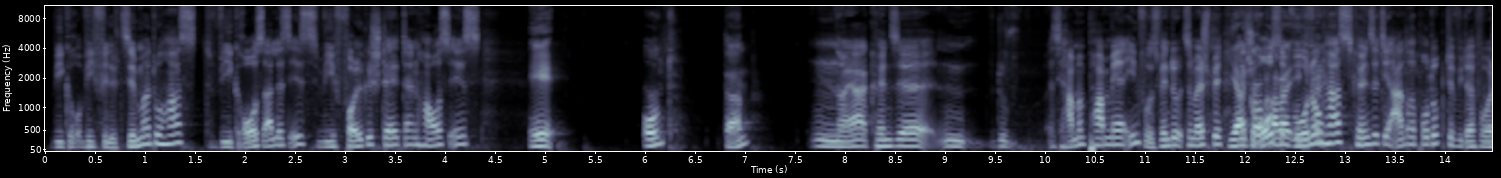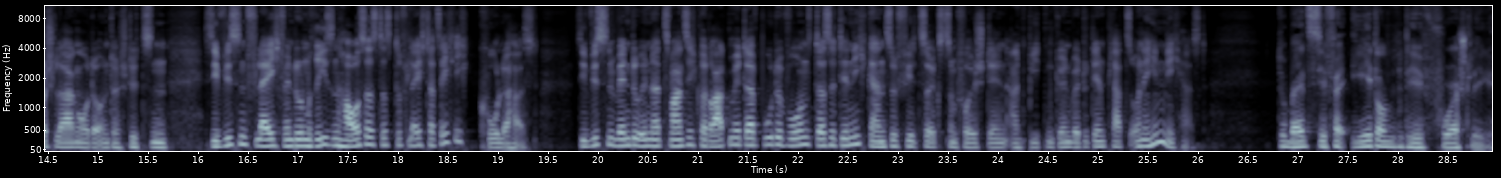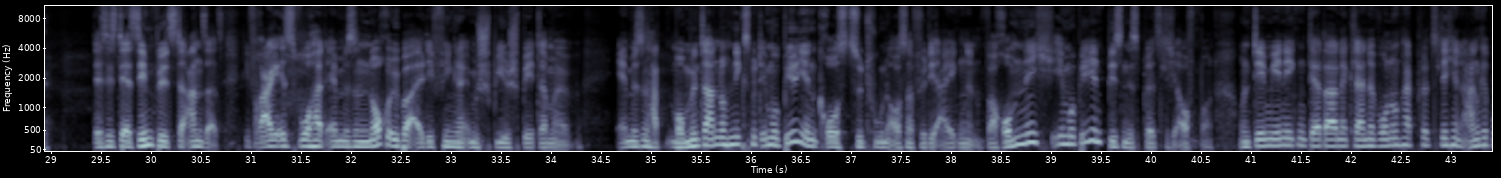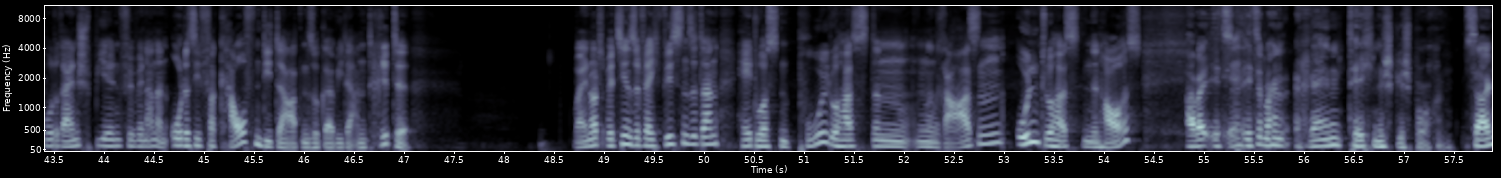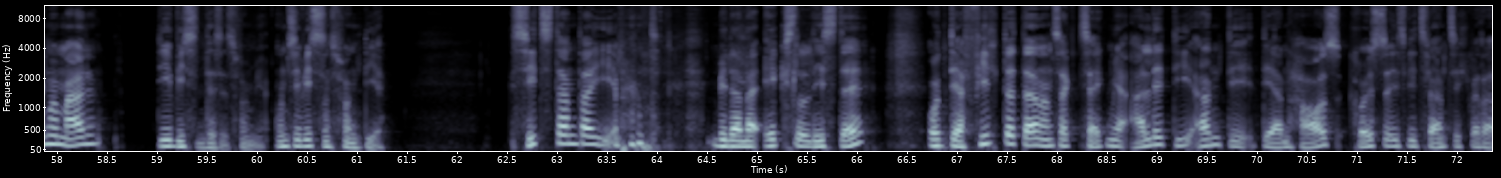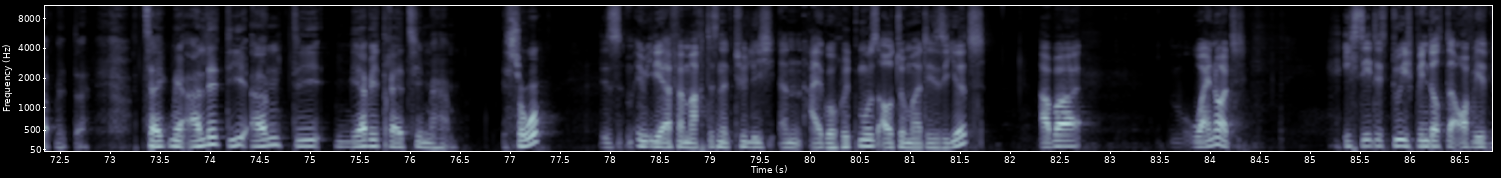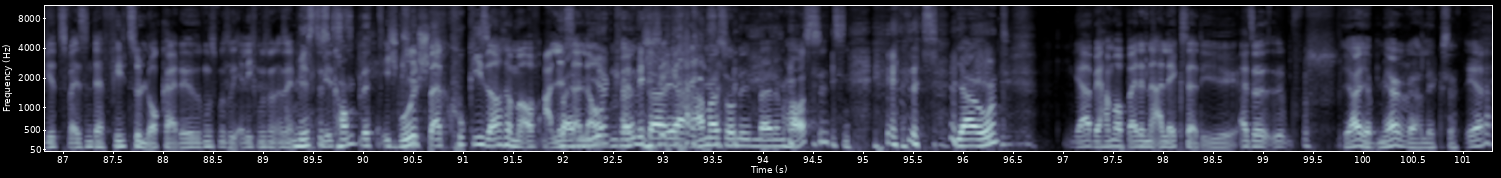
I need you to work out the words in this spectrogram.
wie, wie viel Zimmer du hast, wie groß alles ist, wie vollgestellt dein Haus ist. Eh. Und dann? Naja, können sie, du, sie haben ein paar mehr Infos. Wenn du zum Beispiel Ja, eine schon, große Wohnung hast, können sie dir andere Produkte wieder vorschlagen oder unterstützen. Sie wissen vielleicht, wenn du ein Riesenhaus hast, dass du vielleicht tatsächlich Kohle hast. Sie wissen, wenn du in einer 20 Quadratmeter Bude wohnst, dass sie dir nicht ganz so viel Zeugs zum Vollstellen anbieten können, weil du den Platz ohnehin nicht hast. Du meinst, sie veredeln die Vorschläge. Das ist der simpelste Ansatz. Die Frage ist, wo hat Amazon noch überall die Finger im Spiel später mal? Amazon hat momentan noch nichts mit Immobilien groß zu tun, außer für die eigenen. Warum nicht Immobilienbusiness plötzlich aufbauen? Und demjenigen, der da eine kleine Wohnung hat, plötzlich ein Angebot reinspielen für wen anderen. Oder sie verkaufen die Daten sogar wieder an Dritte. Why not? Beziehungsweise vielleicht wissen sie dann, hey, du hast einen Pool, du hast einen, einen Rasen und du hast ein Haus. Aber jetzt, jetzt mal rein technisch gesprochen. Sagen wir mal, die wissen das jetzt von mir und sie wissen es von dir. Sitzt dann da jemand mit einer Excel-Liste und der filtert dann und sagt, zeig mir alle die an, die, deren Haus größer ist wie 20 Quadratmeter. Zeig mir alle die an, die mehr wie drei Zimmer haben. So? Das, Im Idealfall macht es natürlich ein Algorithmus automatisiert, aber why not? Ich sehe das, du, ich bin doch da auch, wir, wir zwei sind da viel zu locker, das muss man so ehrlich muss man sagen. Mir ist das komplett Ich wurscht. bei Cookies auch immer auf alles Bei erlauben. mir könnte mir da ja ist. Amazon in meinem Haus sitzen. ja und? Ja, wir haben auch beide eine Alexa, die, also, Ja, ich habe mehrere Alexa. ja.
